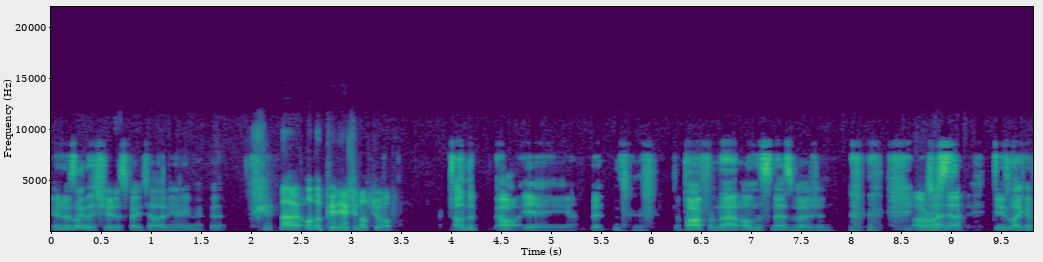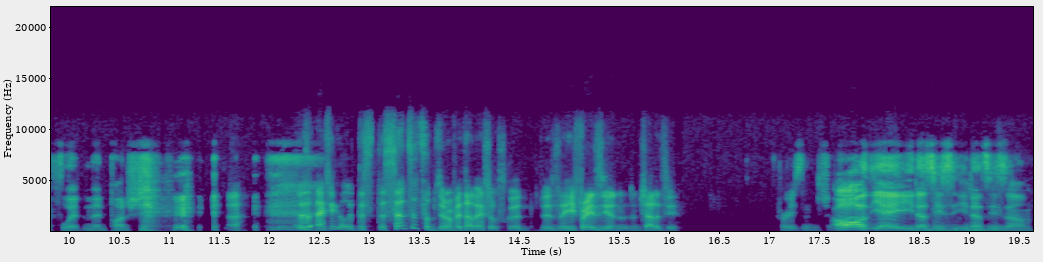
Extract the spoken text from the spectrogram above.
And it was like the shittest fatality anyway. But No, on the pit, he actually knocked you off. On the oh yeah yeah yeah. But apart from that, on the SNES version, you All right, just yeah. did like a flip and then punched you. There's actually like the, the sense of Sub Zero fatality actually looks good. There's, he freezes you and, and shatters you. For reasons. Oh yeah, he does his he does his um.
